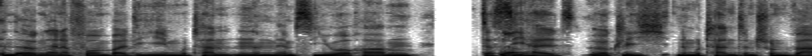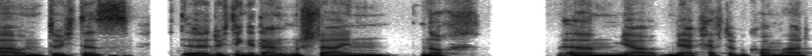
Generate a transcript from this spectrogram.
in irgendeiner Form bald die Mutanten im MCU auch haben, dass Ja. sie halt wirklich eine Mutantin schon war und durch das, äh, durch den Gedankenstein noch ähm, ja, mehr Kräfte bekommen hat.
